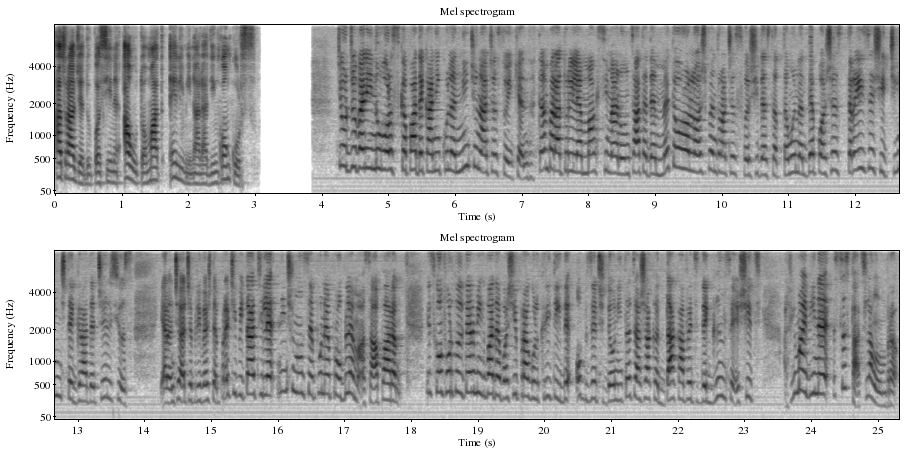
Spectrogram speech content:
atrage după sine automat eliminarea din concurs. Giurgiuvenii nu vor scăpa de caniculă nici în acest weekend. Temperaturile maxime anunțate de meteorologi pentru acest sfârșit de săptămână depășesc 35 de grade Celsius. Iar în ceea ce privește precipitațiile, nici nu se pune problema să apară. Disconfortul termic va depăși pragul critic de 80 de unități, așa că dacă aveți de gând să ieșiți, ar fi mai bine să stați la umbră.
